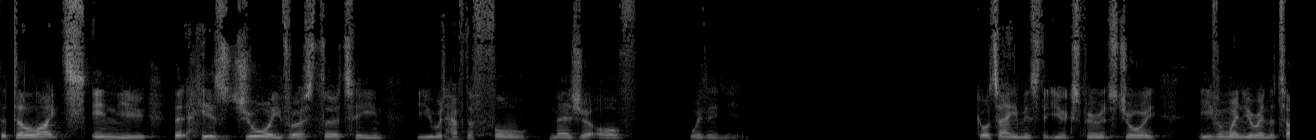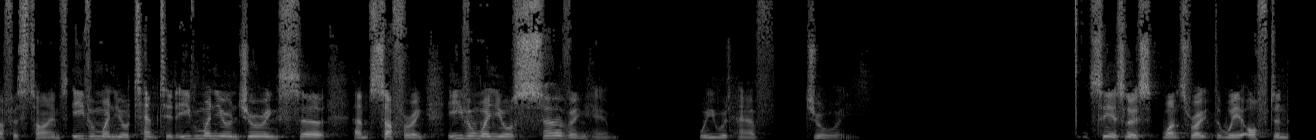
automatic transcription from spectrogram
that delights in you, that his joy, verse 13, you would have the full measure of within you. God's aim is that you experience joy even when you're in the toughest times, even when you're tempted, even when you're enduring sur- um, suffering, even when you're serving Him, we would have joy. C.S. Lewis once wrote that we're often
